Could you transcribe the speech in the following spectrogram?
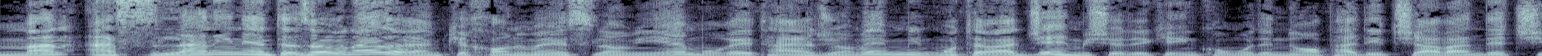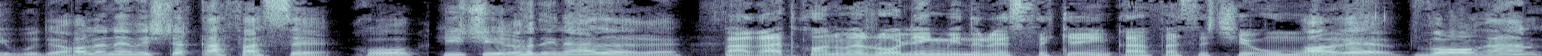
من اصلا این انتظار ندارم که خانم اسلامیه موقع ترجمه متوجه می شده که این کمد ناپدید شونده چی بوده. حالا نوشته قفسه. خب؟ هیچ ایرادی نداره. فقط خانم رولینگ می‌دونسته که این قفسه چیه اون آره واقعا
